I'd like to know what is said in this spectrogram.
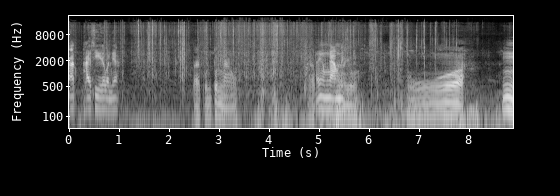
อัดถ่ายซีแล้ววันเนี้ยปลายฝนต้นหนาวครับให้งามๆเลยนายโยโอ้อืม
